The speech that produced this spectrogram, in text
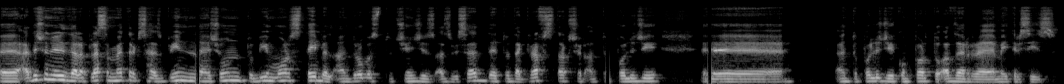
Uh, additionally, the Laplacian matrix has been uh, shown to be more stable and robust to changes, as we said, to the graph structure and topology uh, and topology compared to other uh, matrices.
